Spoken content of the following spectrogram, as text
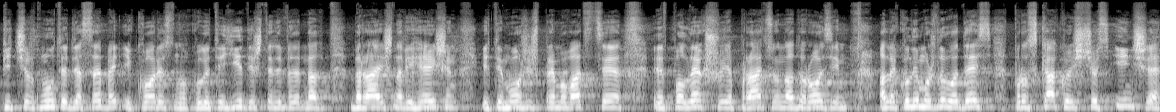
підчеркнути для себе і корисно, коли ти їдеш, ти набираєш навігейшн, і ти можеш прямувати це е, полегшує працю на дорозі. Але коли, можливо, десь проскакує щось інше,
